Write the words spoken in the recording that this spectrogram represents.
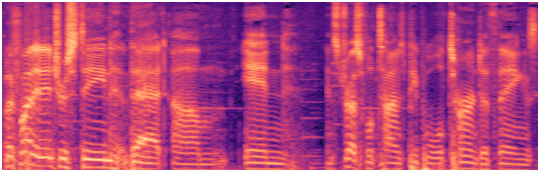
But I find it interesting that um, in in stressful times, people will turn to things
